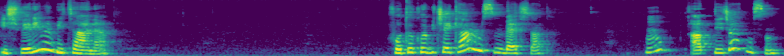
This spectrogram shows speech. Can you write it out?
İş vereyim mi bir tane? Fotokopi çeker misin Behzat? Hı? Atlayacak mısın?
